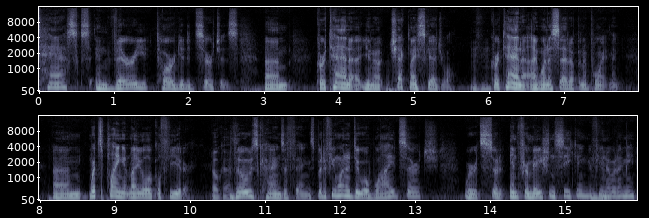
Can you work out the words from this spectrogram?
tasks and very targeted searches. Um, Cortana, you know, check my schedule. Cortana, I want to set up an appointment. Um, what's playing at my local theater? Okay. Those kinds of things. But if you want to do a wide search where it's sort of information seeking, if you know what I mean,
